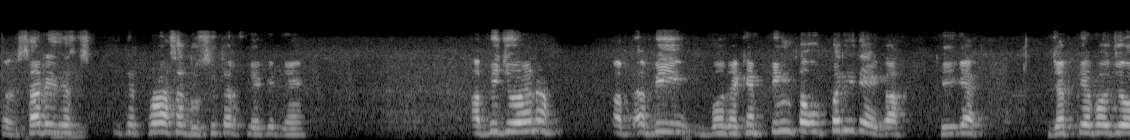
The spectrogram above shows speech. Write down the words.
तो सर इधर इधर थोड़ा सा दूसरी तरफ़ लेके जाएँ। अभी जो है ना अब अभी वो देखें पिंक तो ऊपर ही रहेगा ठीक है? जबकि वो जो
